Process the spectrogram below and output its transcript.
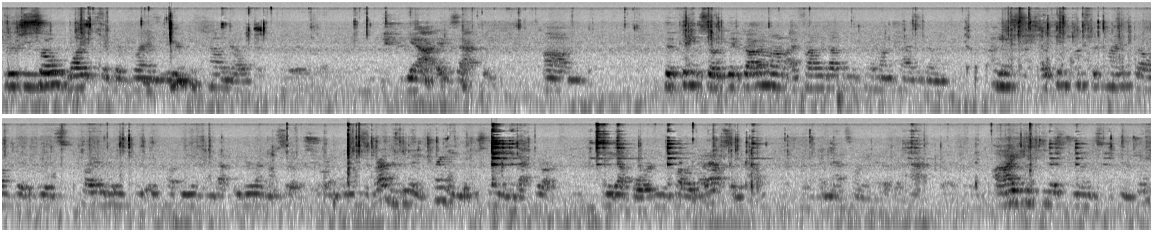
They're so white that they're brand new, you know? Yeah, exactly. Um, the thing, so they've got him on, I finally got them to put him on trazodone. He's, I think he's the kind of dog that was quite a little puppy and got bigger and so strong. Rather than doing training, they just threw him in the backyard. He got bored and he probably got out somehow. And that's when he ended up at PACC. I think he has tremendous potential.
